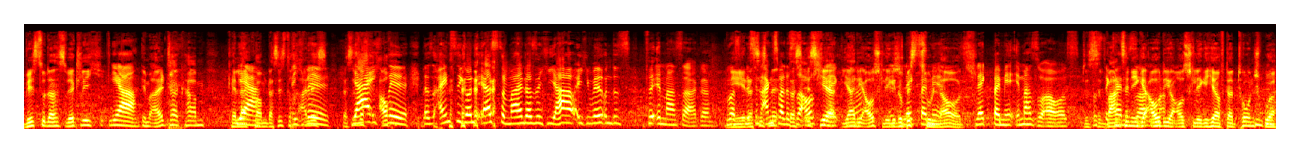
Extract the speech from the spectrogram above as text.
willst du das wirklich ja. im Alltag haben? Keller, ja. komm, das ist doch ich alles. Will. Das ist ja, ich will. Das einzige und erste Mal, dass ich ja, ich will und das für immer sage. Du hast Nee, ein das bisschen Angst, ne- weil das, das so ist hier- ausschlägt. ja, ne? die Ausschläge, Es du bist zu mir, laut. Schlägt bei mir immer so aus. Das sind wahnsinnige. Audioausschläge hier auf der Tonspur.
